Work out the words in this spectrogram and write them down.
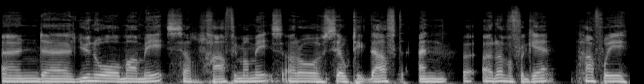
And uh, you know, all my mates, or half of my mates, are all Celtic daft. And uh, I'll never forget, halfway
